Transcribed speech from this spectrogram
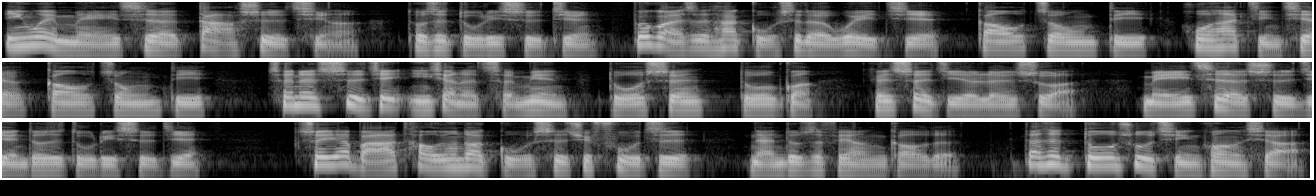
因为每一次的大事情啊，都是独立事件，不管是它股市的位阶高中低，或它景气的高中低。甚至事件影响的层面多深多广，跟涉及的人数啊，每一次的事件都是独立事件，所以要把它套用到股市去复制，难度是非常高的。但是多数情况下，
